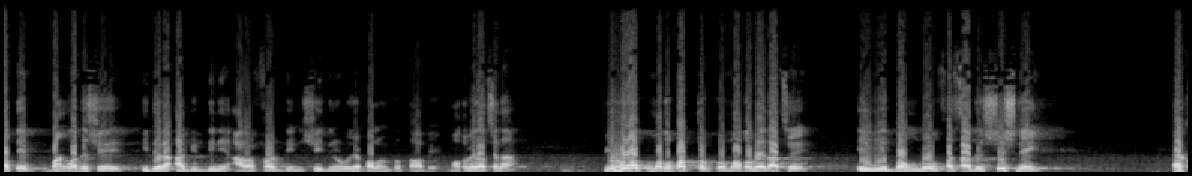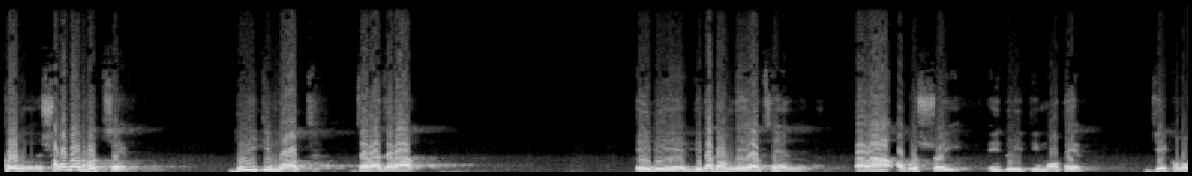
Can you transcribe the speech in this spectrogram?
অতএব বাংলাদেশে ঈদের আগের দিনে আরাফার দিন, সেই দিন রোজা পালন করতে হবে। মতভেদ আছে না? বৃহৎ মত পার্থক্য মতভেদ আছে। এই নিয়ে দ্বন্দ্ব, ফাসাদের শেষ নেই। এখন সমাধান হচ্ছে দুইটি মত যারা যারা এই নিয়ে দ্বিধাদ্বন্দ্বে আছেন, তারা অবশ্যই এই দুইটি মতের যে কোনো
